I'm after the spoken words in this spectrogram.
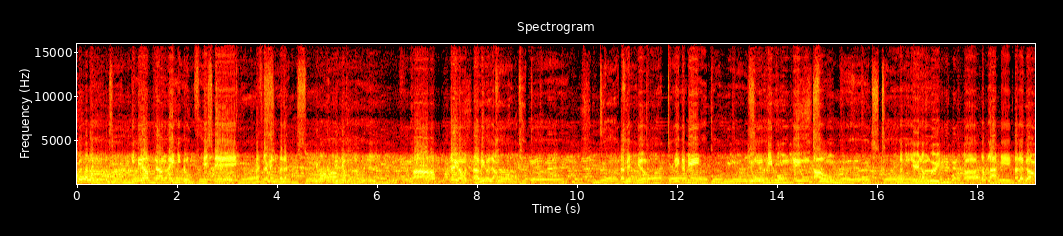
pa talaga. I-up ng ID ko. Este, mastermind pala. Ah, sir, ang masasabi ko lang. Sabi ko, hindi kasi yung tipong siya yung taong nag-share ng word sa, sa klase, talagang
